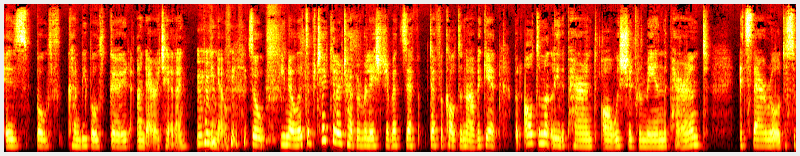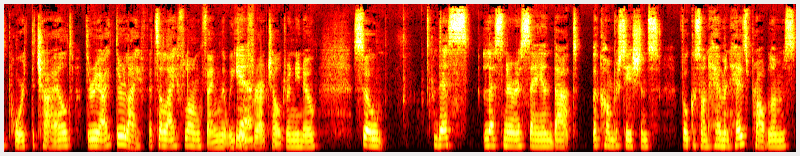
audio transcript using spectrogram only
is both, can be both good and irritating, you know. so, you know, it's a particular type of relationship. It's diff- difficult to navigate, but ultimately the parent always should remain the parent. It's their role to support the child throughout their life. It's a lifelong thing that we Yeah. do for our children, you know. So, this listener is saying that the conversations focus on him and his problems,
